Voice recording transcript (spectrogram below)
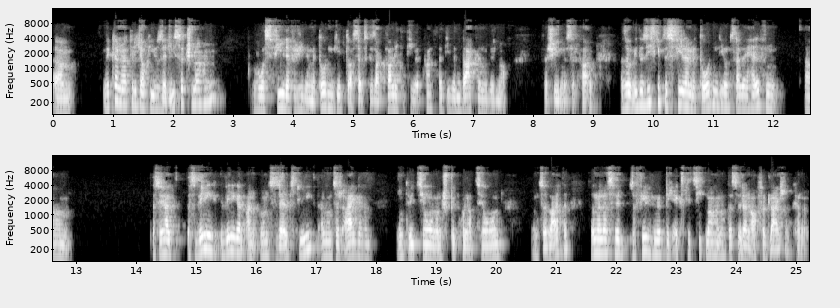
Ähm, wir können natürlich auch User Research machen, wo es viele verschiedene Methoden gibt. Du hast selbst gesagt, qualitative, quantitative, da können wir noch Verschiedenes erfahren. Also wie du siehst, gibt es viele Methoden, die uns dabei helfen, ähm, dass wir halt, dass wenig, weniger an uns selbst liegt, an unserer eigenen Intuition und Spekulation und so weiter, sondern dass wir so viel wie möglich explizit machen und dass wir dann auch vergleichen können.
